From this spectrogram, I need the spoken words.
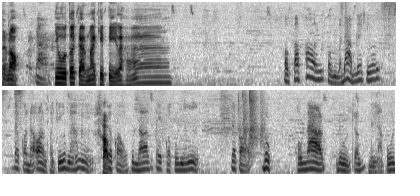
น่ะเนาะจ้าอยู่ตัวกันมากี่ปีแล้วฮะ ก็กับข้าวก็มาดามได้ซื้อแล้วก็ดาอ่อนก็ซื้อมาให้ครับ แล้วก็คุณดาเต้กับคุณนี่แล้วก็ลูกคุณดาดูจังเหนือปุ้น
